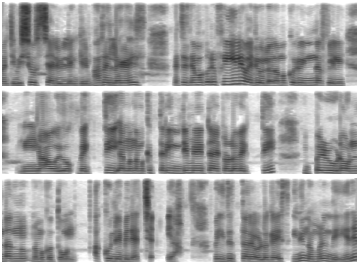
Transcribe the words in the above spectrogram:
മറ്റേ വിശ്വസിച്ചാലും ഇല്ലെങ്കിലും. അതല്ല ഗൈസ് മറ്റേ നമുക്കൊരു ഫീൽ വരുമല്ലോ. നമുക്കൊരു ഇന്നർ ഫീലിംഗ് ആ ഒരു വ്യക്തി കാരണം നമുക്ക് ഇത്ര ഇന്റിമേറ്റ് ആയിട്ടുള്ള വ്യക്തി ഇപ്പോഴും ഇവിടെ ഉണ്ടെന്ന് നമുക്ക് തോന്നും. അക്കുന്റെ പേര് അച്ഛൻ. യാ. അപ്പം ഇത് ഇത്രയേ ഉള്ളൂ ഗൈസ് ഇനി നമ്മൾ നേരെ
